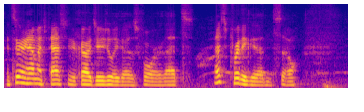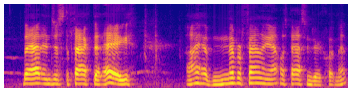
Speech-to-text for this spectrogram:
considering how much passenger cars usually goes for, that's that's pretty good. So that and just the fact that A, I have never found any Atlas passenger equipment.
